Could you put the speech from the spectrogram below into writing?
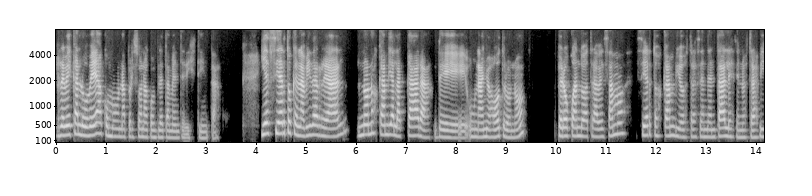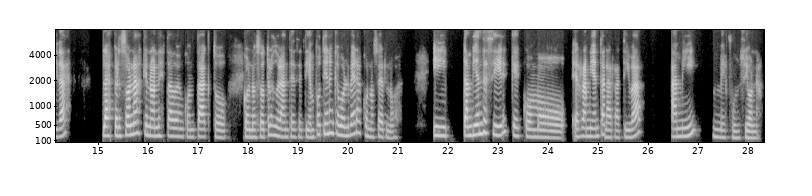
Rebeca lo vea como una persona completamente distinta. Y es cierto que en la vida real no nos cambia la cara de un año a otro, ¿no? Pero cuando atravesamos ciertos cambios trascendentales de nuestras vidas, las personas que no han estado en contacto con nosotros durante ese tiempo tienen que volver a conocernos. Y también decir que como herramienta narrativa, a mí me funciona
